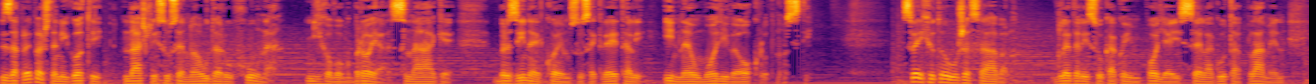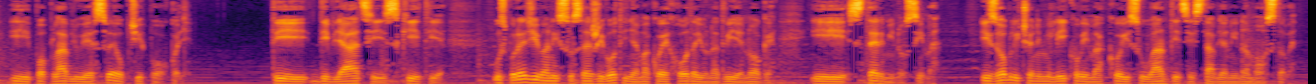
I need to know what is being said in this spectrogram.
Zaprepašteni Goti našli su se na udaru Huna, njihovog broja, snage, brzine kojom su se kretali i neumoljive okrutnosti. Sve ih je to užasavalo. Gledali su kako im polja iz sela guta plamen i poplavljuje sveopći pokolj. Ti divljaci iz Skitije uspoređivani su sa životinjama koje hodaju na dvije noge i s terminusima, izobličenim likovima koji su u antici stavljani na mostove.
